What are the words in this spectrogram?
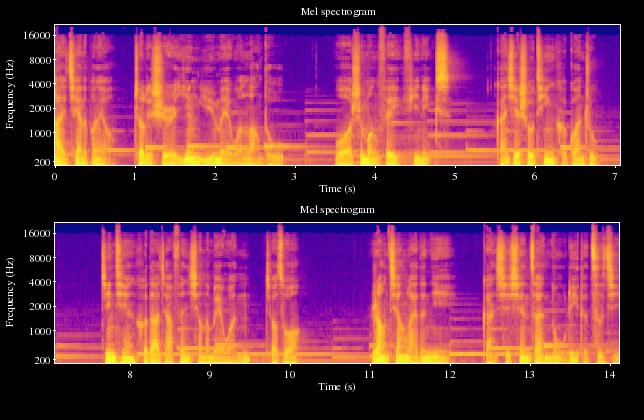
嗨，亲爱的朋友，这里是英语美文朗读，我是孟非 Phoenix，感谢收听和关注。今天和大家分享的美文叫做《让将来的你感谢现在努力的自己》。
